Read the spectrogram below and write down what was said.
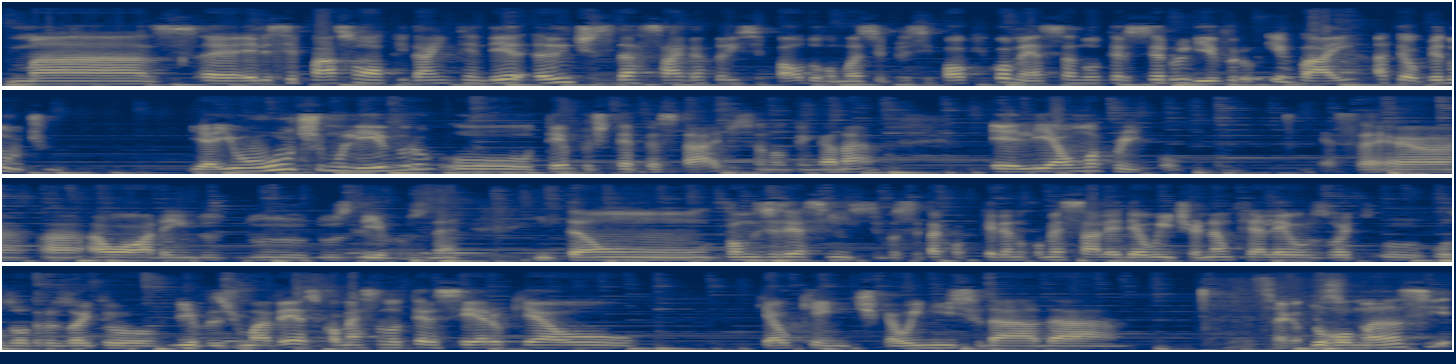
Mas é, eles se passam ao que dá a entender antes da saga principal, do romance principal, que começa no terceiro livro e vai até o penúltimo. E aí o último livro, o Tempo de Tempestade, se eu não estou enganado, ele é uma prequel. Essa é a, a, a ordem do, do, dos livros, né? Então, vamos dizer assim, se você está querendo começar a ler The Witcher, não quer ler os, oito, os outros oito livros de uma vez, começa no terceiro, que é o que é o quente, que é o início da, da do romance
